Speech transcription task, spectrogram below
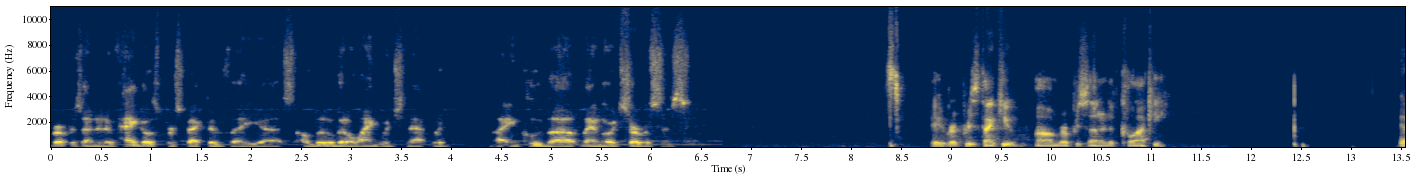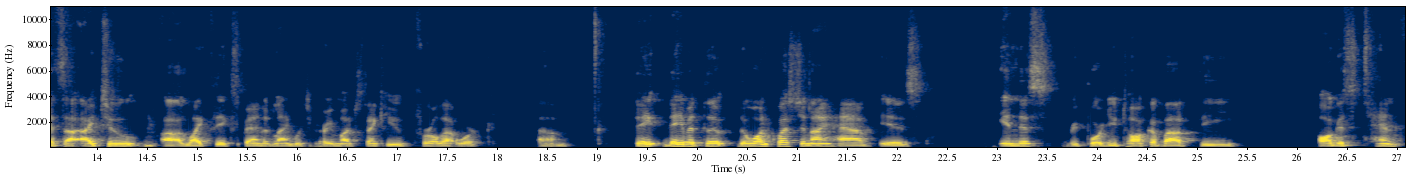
Representative Hango's perspective, a, a little bit of language that would include landlord services. Okay, thank you. Um, Representative Killacky. Yes, I, I too uh, like the expanded language very much. Thank you for all that work. Um, David, the, the one question I have is in this report, you talk about the August 10th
